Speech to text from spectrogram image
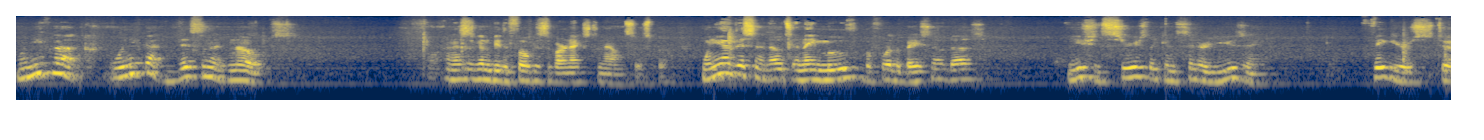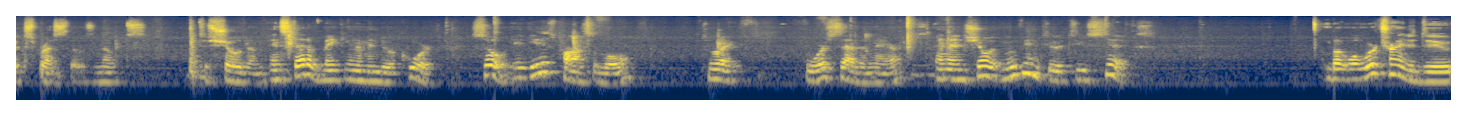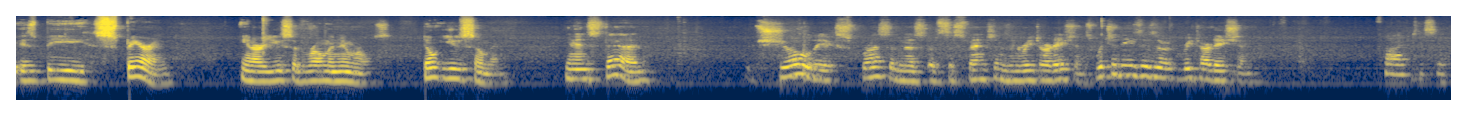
When you've got when you've got dissonant notes, and this is going to be the focus of our next analysis, but when you have dissonant notes and they move before the bass note does, you should seriously consider using figures to express those notes, to show them, instead of making them into a chord. So it is possible to write four seven there, and then show it moving to a two six. But what we're trying to do is be sparing in our use of Roman numerals. Don't use so many, and instead show the expressiveness of suspensions and retardations. Which of these is a retardation? Five to six.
